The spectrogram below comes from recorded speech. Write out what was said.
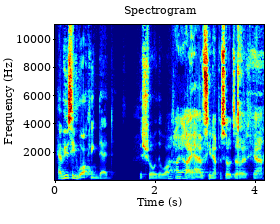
Have you seen Walking Dead? The show The Walking I, Dead. I have seen episodes of it, yeah.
